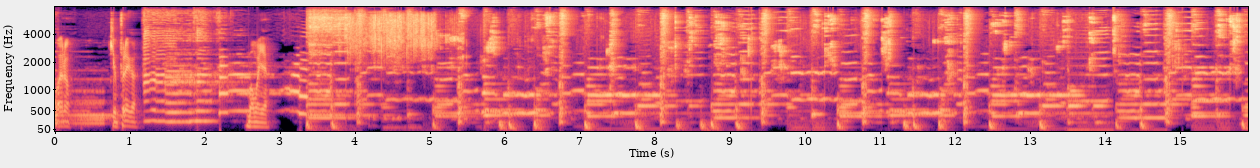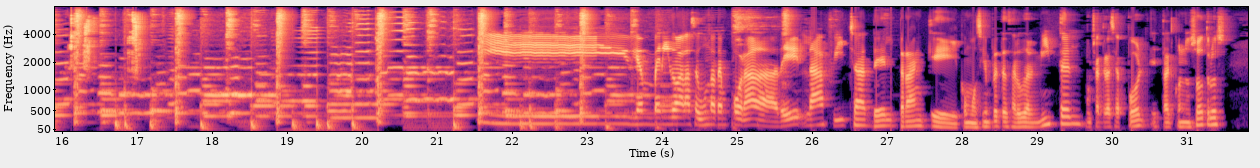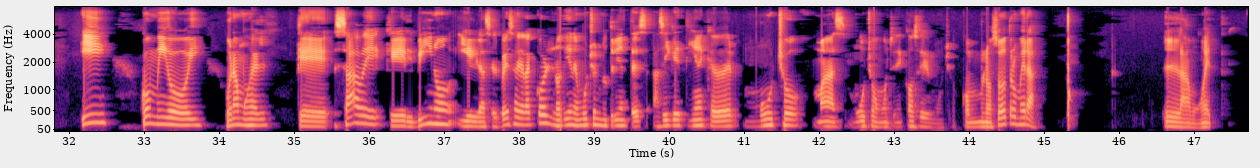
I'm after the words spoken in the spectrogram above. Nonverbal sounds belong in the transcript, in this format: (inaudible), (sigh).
Bueno, ¿quién frega? Vamos allá. Bienvenido a la segunda temporada de La Ficha del Tranque. Como siempre te saluda el Mister. Muchas gracias por estar con nosotros. Y conmigo hoy una mujer que sabe que el vino y la cerveza y el alcohol no tiene muchos nutrientes, así que tienes que beber mucho más, mucho, mucho, tienes que conseguir mucho. Con nosotros, mira, la mujer,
